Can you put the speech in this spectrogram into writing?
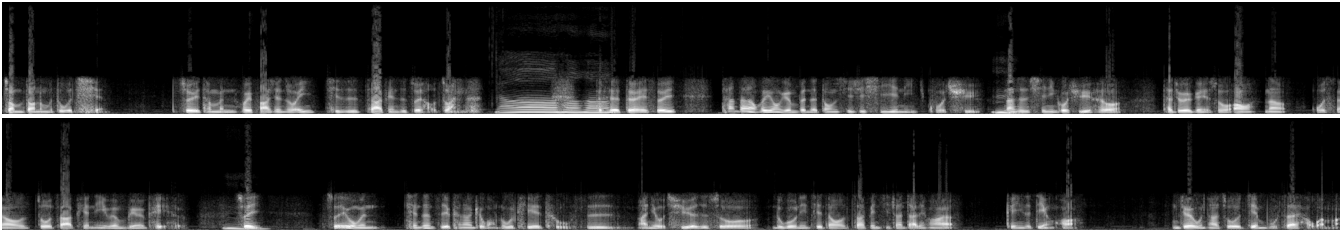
赚不到那么多钱，所以他们会发现说，哎，其实诈骗是最好赚的。哦，对对对，所以他当然会用原本的东西去吸引你过去，嗯、但是吸引你过去以后，他就会跟你说，哦，那我是要做诈骗，你愿不愿意配合？嗯、所以，所以我们前阵子也看到一个网络贴图，是蛮有趣的，是说，如果你接到诈骗集团打电话给你的电话，你就会问他说，柬埔寨好玩吗？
